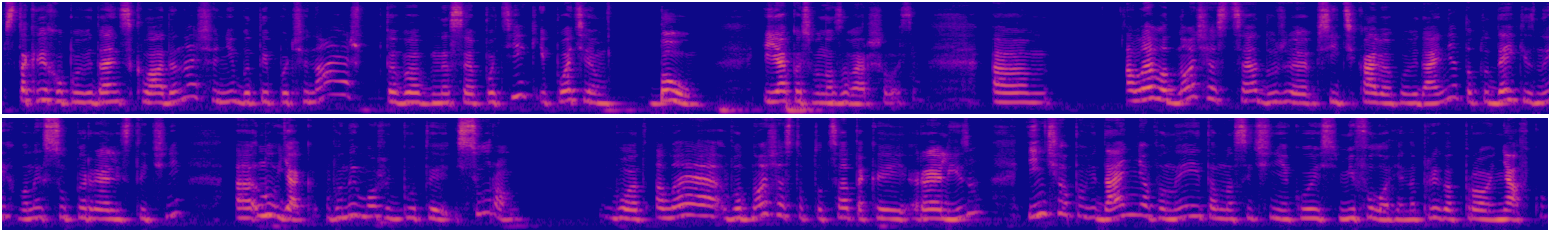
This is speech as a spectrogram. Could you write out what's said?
з таких оповідань складена, що ніби ти починаєш, тебе внесе потік, і потім бум! І якось воно завершилося. Ем, але водночас це дуже всі цікаві оповідання, тобто деякі з них вони суперреалістичні. Е, ну як, вони можуть бути сюром, от, але водночас, тобто, це такий реалізм. Інші оповідання вони там насичені якоюсь міфологією, наприклад, про нявку,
